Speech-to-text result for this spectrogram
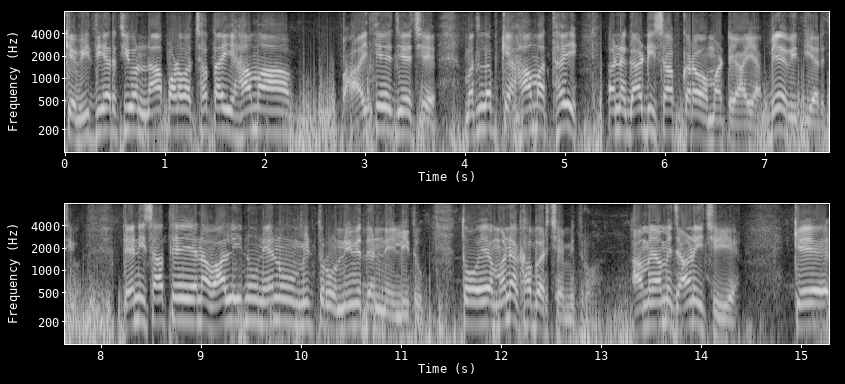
કે વિદ્યાર્થીઓ ના પાડવા છતાંય હામાં હાથે જે છે, મતલબ કે હામાં થઈ અને ગાડી સાફ કરાવવા માટે આવ્યા બે વિદ્યાર્થીઓ. તેની સાથે એના વાલીનું ને એનું મિત્રો નિવેદન નહીં લીધું. તો એ મને ખબર છે મિત્રો. અમે અમે જાણી છીએ કે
